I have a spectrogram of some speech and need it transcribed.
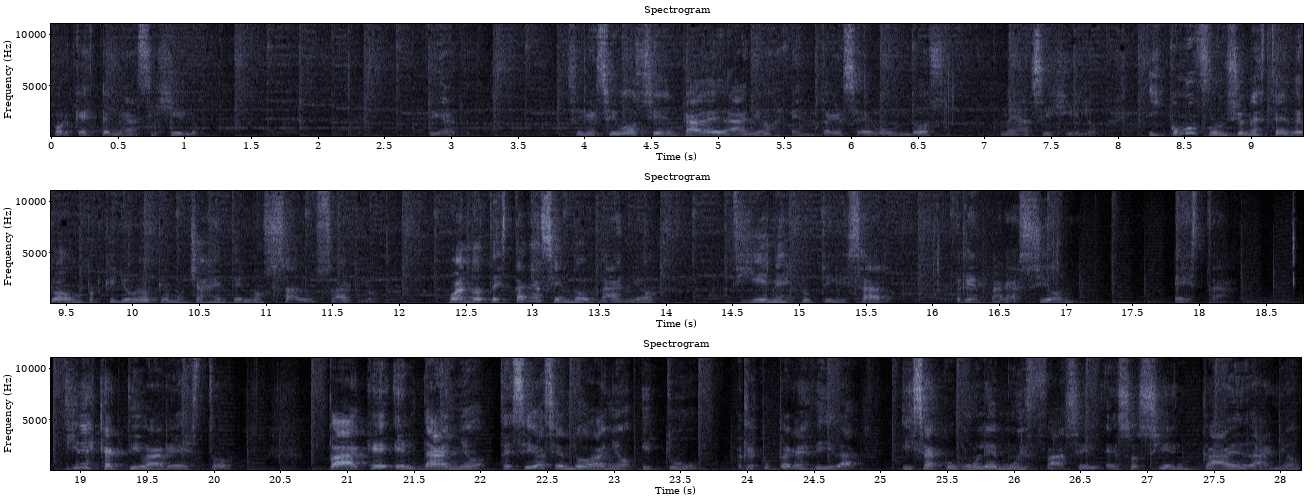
Porque este me da sigilo. Fíjate. Si recibo 100k de daño en 3 segundos, me da sigilo. ¿Y cómo funciona este drone? Porque yo veo que mucha gente no sabe usarlo. Cuando te están haciendo daño, tienes que utilizar reparación. Esta. Tienes que activar esto para que el daño te siga haciendo daño y tú recuperes vida y se acumule muy fácil esos 100k de daño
